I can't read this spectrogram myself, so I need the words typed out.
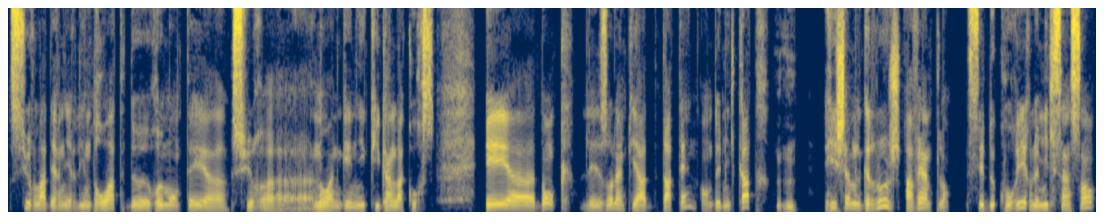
sur la dernière ligne droite de remonter euh, sur euh, Noan Guéni qui gagne la course. Et euh, donc, les Olympiades d'Athènes en 2004, Mhm. Hicham El avait un plan, c'est de courir le 1500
